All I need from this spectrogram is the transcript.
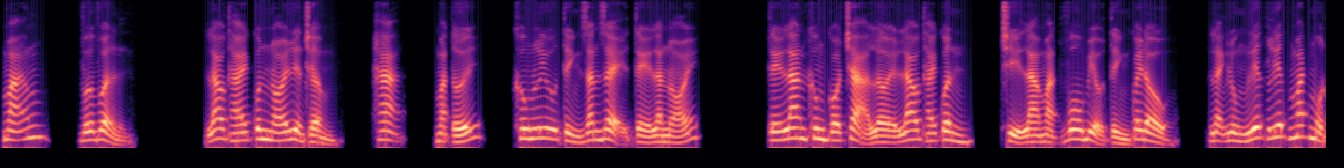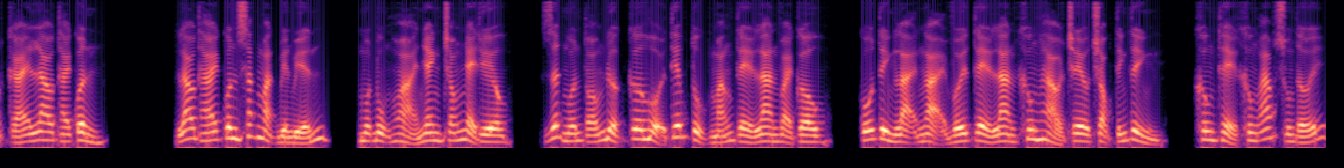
mãng, vớ vẩn. Lao Thái quân nói liền trầm, hạ, mặt tới, không lưu tình gian dạy Tề Lan nói. Tề Lan không có trả lời Lao Thái quân, chỉ là mặt vô biểu tình quay đầu, lạnh lùng liếc liếc mắt một cái Lao Thái quân. Lao Thái quân sắc mặt biến biến, một bụng hỏa nhanh chóng nhảy thiêu, rất muốn tóm được cơ hội tiếp tục mắng Tề Lan vài câu, cố tình lại ngại với Tề Lan không hảo trêu chọc tính tình, không thể không áp xuống tới.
